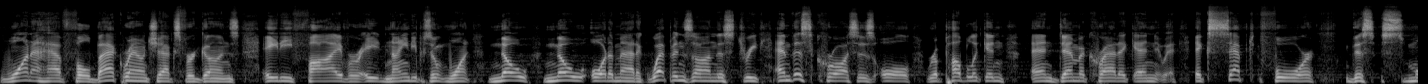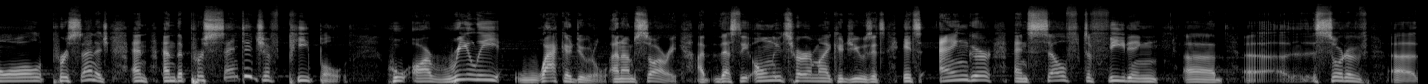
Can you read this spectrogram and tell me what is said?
want to have full background checks for guns. 85 or 80, 90 percent want no, no automatic weapons on the street. And this crosses all Republican and Democratic, and except for this small percentage. And, and the percentage of people who are really wackadoodle. And I'm sorry, I, that's the only term I could use. It's, it's anger and self defeating uh, uh, sort of. Uh,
